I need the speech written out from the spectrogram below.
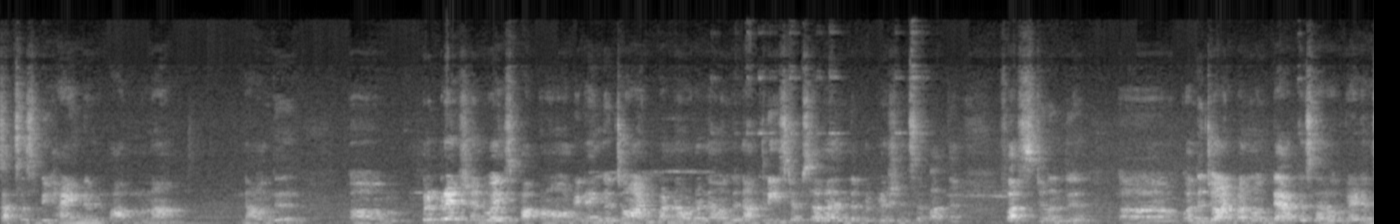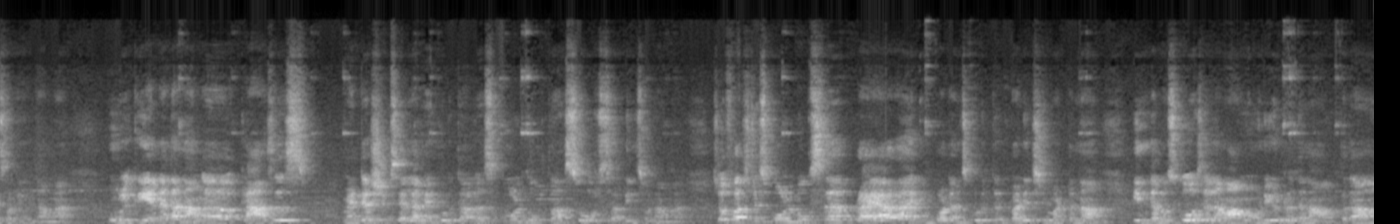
சக்ஸஸ் பிஹைண்டுன்னு பார்க்கணுன்னா நான் வந்து Um, ப்ரிப்ரேஷன் வைஸ் பார்க்கணும் அப்படின்னா இங்கே ஜாயின் பண்ண உடனே வந்து நான் த்ரீ ஸ்டெப்ஸாக தான் இந்த ப்ரிப்ரேஷன்ஸை பார்த்தேன். ஃபஸ்ட்டு வந்து uh, வந்து ஜாயின் பண்ணும்போது டேரக்டர் சார் ஒரு கைடன்ஸ் சொல்லியிருந்தாங்க. உங்களுக்கு என்ன தான் நாங்கள் கிளாஸஸ் மென்டர்ஷிப்ஸ் எல்லாமே கொடுத்தாலும் ஸ்கூல் புக் தான் சோர்ஸ் அப்படின்னு சொன்னாங்க. ஸோ ஃபஸ்ட்டு ஸ்கூல் புக்ஸை ப்ரையராக இம்பார்ட்டன்ஸ் கொடுத்து படித்து மட்டும்தான் இந்த ஸ்கோர்ஸ் எல்லாம் வாங்க முடியுன்றதை நான் அப்போ தான்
